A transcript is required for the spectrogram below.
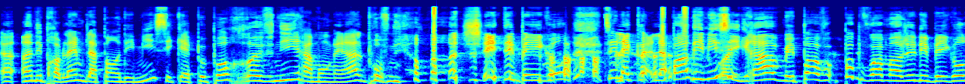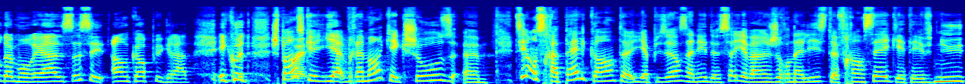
un, des problèmes de la pandémie, c'est qu'elle peut pas revenir à Montréal pour venir manger des bagels. tu sais, la, pandémie, c'est grave, mais pas, pas pouvoir manger des bagels de Montréal, ça, c'est encore plus grave. Écoute, je pense qu'il y a vraiment quelque chose... Euh, tu sais, on se rappelle quand, il y a plusieurs années de ça, il y avait un journaliste français qui était venu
